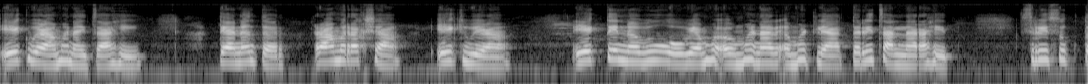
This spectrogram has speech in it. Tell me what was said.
एक वेळा म्हणायचं आहे. त्यानंतर रामरक्षा एक वेळा. एक ते नऊ ओव्या म्हणा म्हटल्या तरी चालणार आहेत. श्रीसुक्त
